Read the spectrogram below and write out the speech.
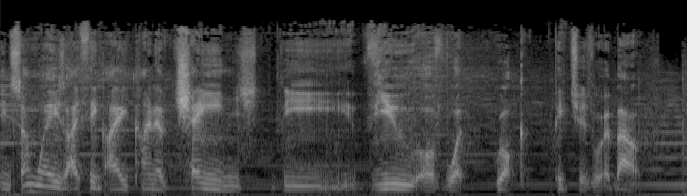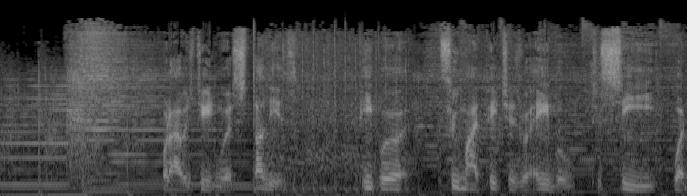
In some ways, I think I kind of changed the view of what rock pictures were about. What I was doing was studies. People through my pictures were able to see what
